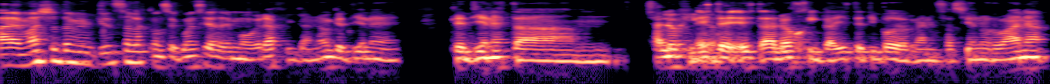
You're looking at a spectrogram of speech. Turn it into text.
Además, yo también pienso en las consecuencias demográficas ¿no? que, tiene, que tiene esta, lógica. Este, esta lógica y este tipo de organización urbana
